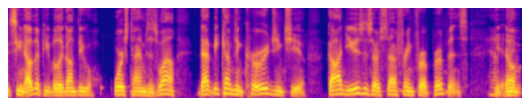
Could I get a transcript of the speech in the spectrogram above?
seen other people that have gone through worse times as well. That becomes encouraging to you. God uses our suffering for a purpose. you know,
